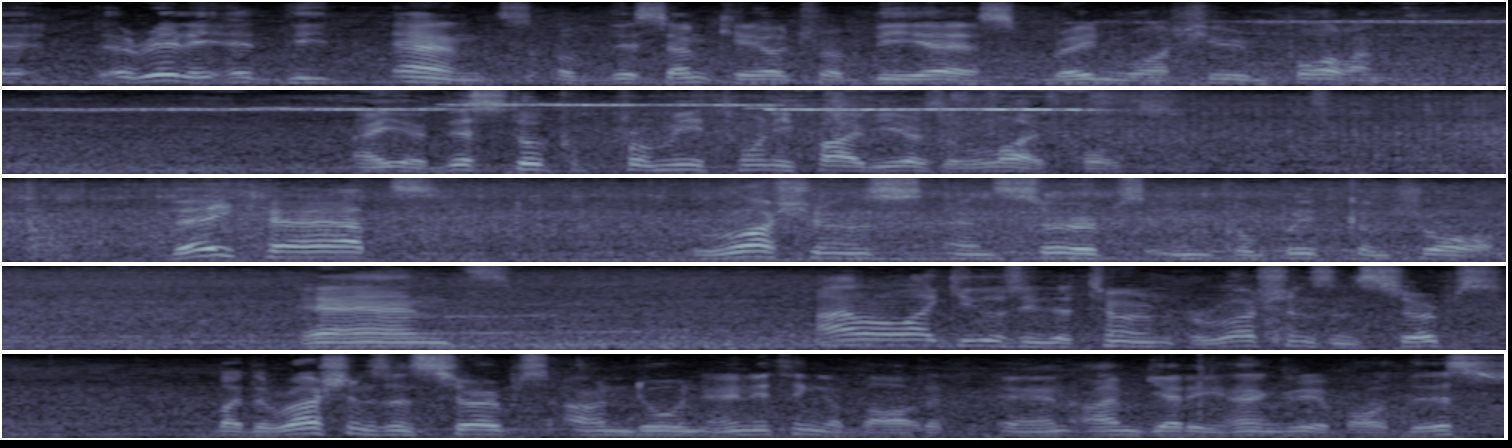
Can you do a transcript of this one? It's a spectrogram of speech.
uh, really at the end of this MK Ultra BS brainwash here in Poland. Uh, this took from me 25 years of life, folks. They had Russians and Serbs in complete control. And I don't like using the term Russians and Serbs, but the Russians and Serbs aren't doing anything about it. And I'm getting angry about this.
